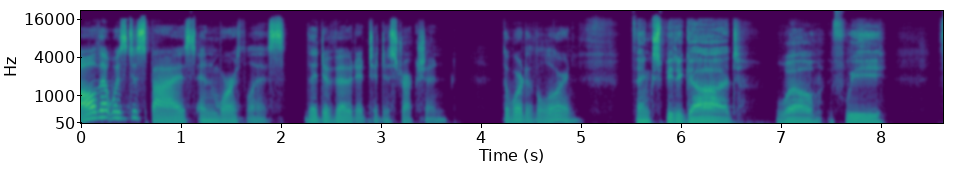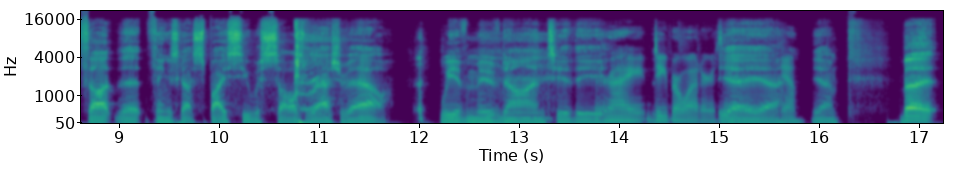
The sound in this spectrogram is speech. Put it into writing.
All that was despised and worthless they devoted to destruction. The word of the Lord. Thanks be to God. Well, if we thought that things got spicy with Saul's rash vow, we have moved on to the right deeper waters. Yeah, yeah, yeah, yeah. But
